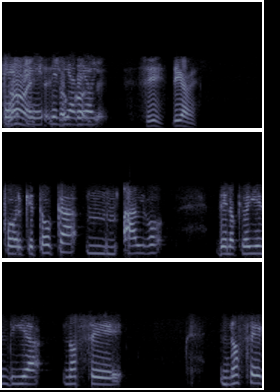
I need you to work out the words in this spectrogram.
No, eh, es- del día de hoy. Sí, dígame. porque toca mm, algo de lo que hoy en día no se no se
